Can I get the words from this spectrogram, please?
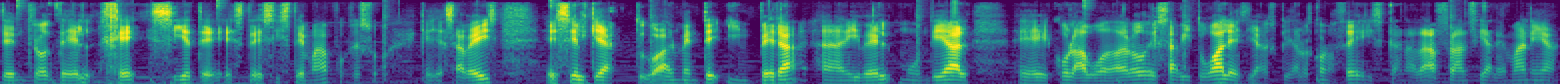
dentro del G7. Este sistema, pues eso, que ya sabéis, es el que actualmente impera a nivel mundial. Eh, colaboradores habituales, ya, ya los conocéis, Canadá, Francia, Alemania,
